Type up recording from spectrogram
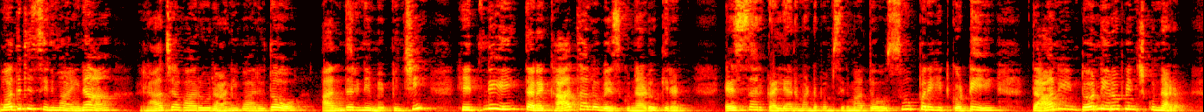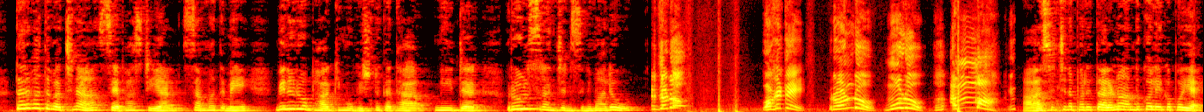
మొదటి సినిమా అయిన రాజావారు రాణివారుతో అందరినీ మెప్పించి హిట్ని తన ఖాతాలో వేసుకున్నాడు కిరణ్. ఎస్ఆర్ కళ్యాణ మండపం సినిమాతో సూపర్ హిట్ కొట్టి తానేంటో నిరూపించుకున్నాడు. తర్వాత వచ్చిన సెబాస్టియాన్ సమ్మతమే వినురు భాగ్యము విష్ణుకథ మీటర్ రూల్స్ రంజన్ సినిమాలు ఒకటి రెండు మూడు. అమ్మా! ఆశించిన ఫలితాలను అందుకోలేకపోయాయి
